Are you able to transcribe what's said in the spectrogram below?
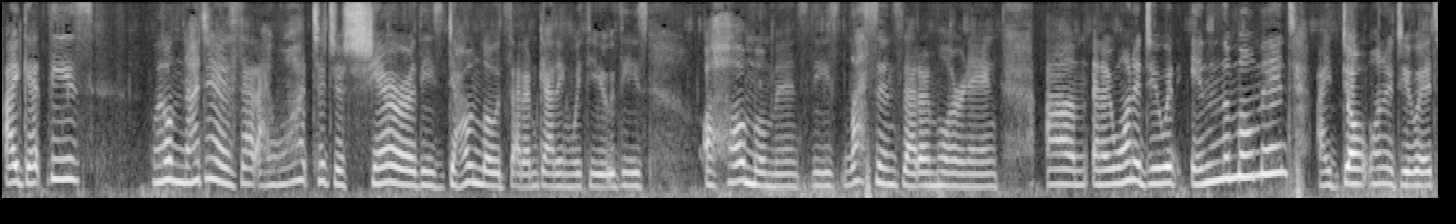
I get these little nudges that I want to just share, these downloads that I'm getting with you, these aha moments, these lessons that I'm learning. Um, and I want to do it in the moment. I don't want to do it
